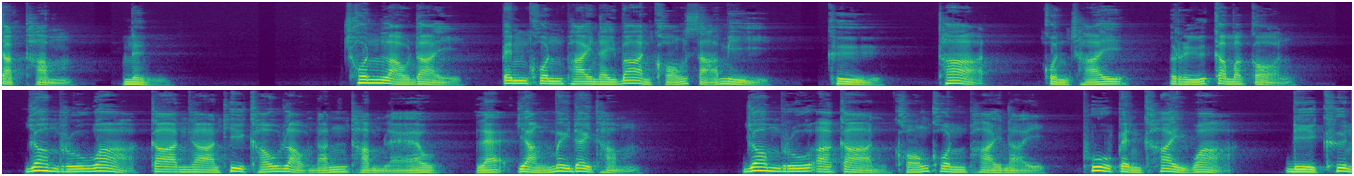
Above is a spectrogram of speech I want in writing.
จัดทำหนึ่งชนเหล่าใดเป็นคนภายในบ้านของสามี คือทาสคนใช้ หรือกรรมกร ย่อมรู้ว่าการงานที่เขาเหล่านั้นทำแล้ว และยังไม่ได้ทำย่อมรู้อาการของคนภายใน ผู้เป็นไข้ว่า ดีขึ้น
